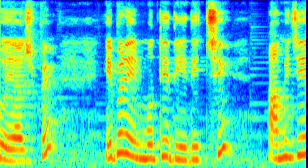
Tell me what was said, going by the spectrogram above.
হয়ে আসবে, এবার এর মধ্যে দিয়ে দিচ্ছি, আমি যে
